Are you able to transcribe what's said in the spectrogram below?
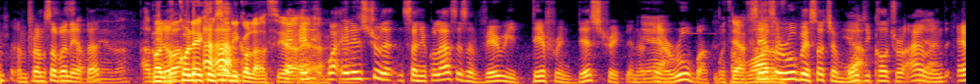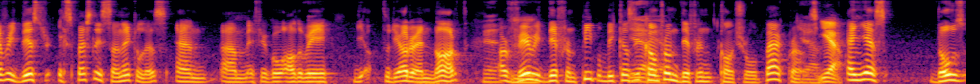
I'm from Savaneta. But Aruba. Colegio ah, ah. San Nicolas, yeah. and and yeah. it, well, it is true that San Nicolas is a very different district in, in Aruba. With Yeah. a lot Since of, Aruba is such a Yeah. multicultural island, every district, especially San Nicolas, and um, if you go all the way the, to the other end, north, yeah. are very mm. different people because they come yeah. from different cultural backgrounds. yeah. And yes, those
